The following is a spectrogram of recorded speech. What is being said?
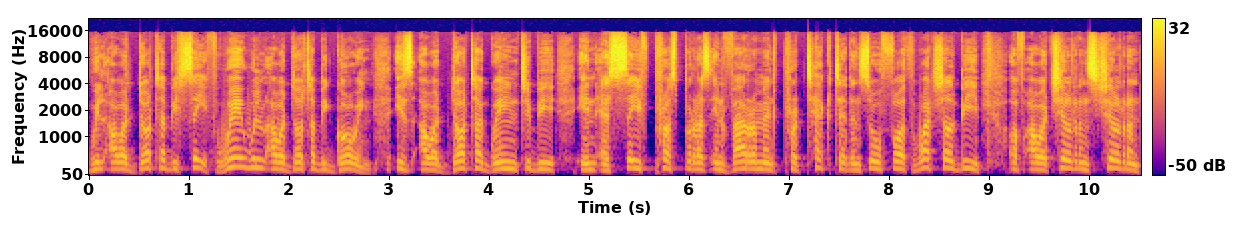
Will our daughter be safe? Where will our daughter be going? Is our daughter going to be in a safe, prosperous environment, protected, and so forth? What shall be of our children's children?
